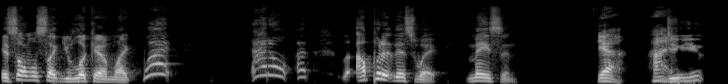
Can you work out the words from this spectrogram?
it's almost like you look at him like, "What? I don't." I, I'll put it this way, Mason. Yeah. Hi. Do you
